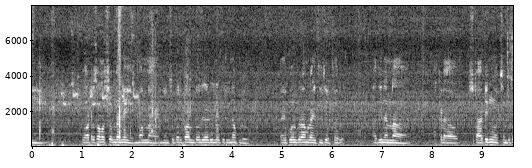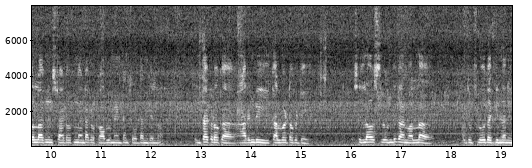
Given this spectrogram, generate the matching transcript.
ఈ వాటర్ సమస్య ఉందని మొన్న నేను సుపరిపాలన తొలిగాడిలో తిరిగినప్పుడు కైకోల్ గ్రామ రైతులు చెప్పారు. అది నిన్న అక్కడ స్టార్టింగ్ చింతపల్లాక నుంచి స్టార్ట్ అవుతుందంటే అక్కడ ప్రాబ్లం ఏంటని చూడడానికి వెళ్ళాం. ఇంత అక్కడ ఒక ఆర్ఎండి కల్వర్ట్ ఒకటి శిథిలావస్థలో ఉండి దానివల్ల కొంచెం ఫ్లో తగ్గిందని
